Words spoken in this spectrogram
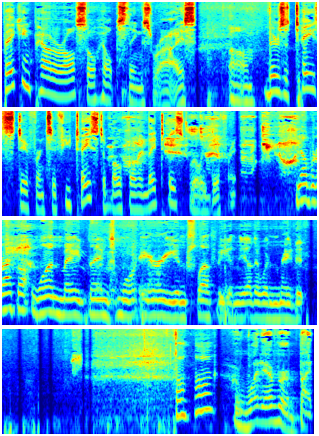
baking powder also helps things rise. Um, there's a taste difference. If you taste of both of them, they taste really different. Yeah, but I thought one made things more airy and fluffy, and the other one made it. or whatever, but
